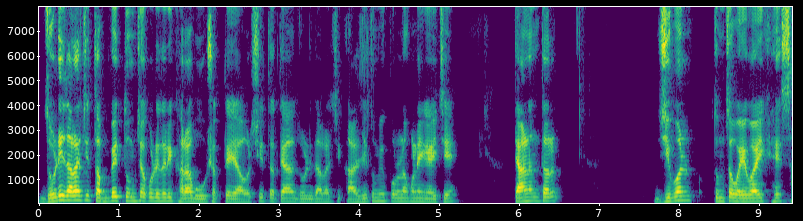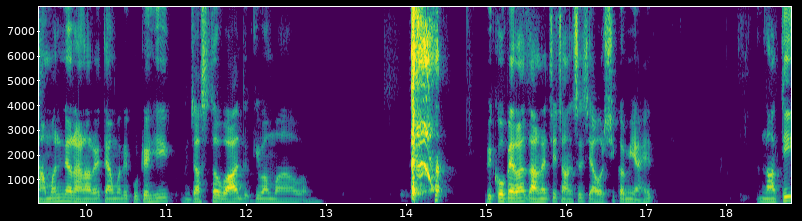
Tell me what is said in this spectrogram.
जोडीदाराची तब्येत तुमच्या कुठेतरी खराब होऊ शकते यावर्षी तर त्या जोडीदाराची काळजी तुम्ही पूर्णपणे घ्यायची आहे. त्यानंतर जीवन तुमचं वैवाहिक हे सामान्य राहणार आहे. त्यामध्ये कुठेही जास्त वाद किंवा विकोप्याला जाण्याचे चान्सेस यावर्षी कमी आहेत. नाती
